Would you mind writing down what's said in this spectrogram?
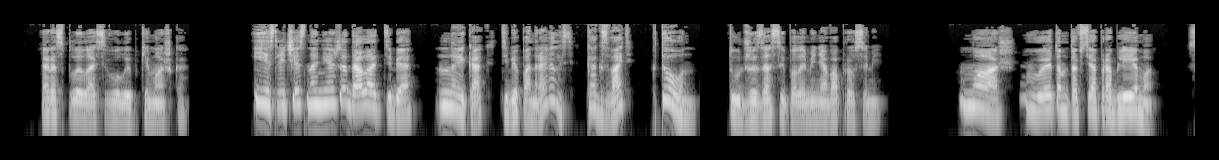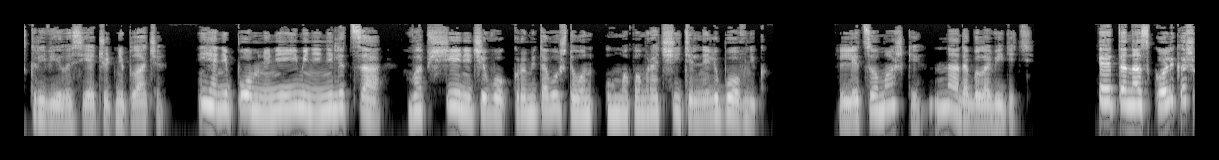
— расплылась в улыбке Машка. «Если честно, не ожидала от тебя. Ну и как, тебе понравилось? Как звать? Кто он?» Тут же засыпала меня вопросами. «Маш, в этом-то вся проблема!» — скривилась я, чуть не плача. «Я не помню ни имени, ни лица. Вообще ничего, кроме того, что он умопомрачительный любовник. Лицо Машки надо было видеть. «Это насколько ж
